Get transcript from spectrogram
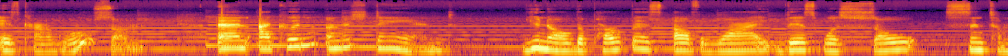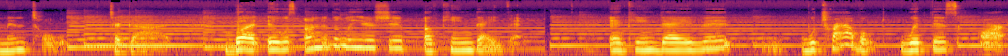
is kind of gruesome. And I couldn't understand, you know, the purpose of why this was so sentimental to God. But it was under the leadership of King David. And King David traveled with this ark.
